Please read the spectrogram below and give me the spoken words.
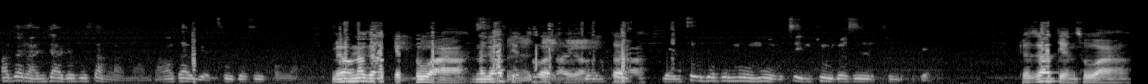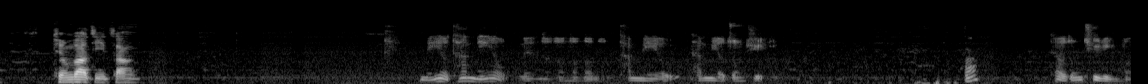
他在篮下就是上篮嘛，然后在远处就是投篮，没有那个要点出来啊，那个要点出来才有，对啊，远处就是木木，近处就是青田。可是要点出来啊，全部要几张？没有，他没有，没有，no no no no no，他没有，他没有中距离。啊？他有中距离吗？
